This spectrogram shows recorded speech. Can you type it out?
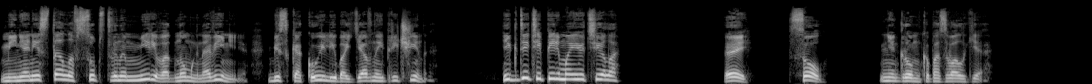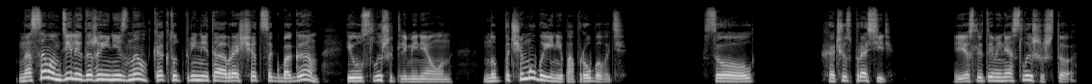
Меня не стало в собственном мире в одно мгновение, без какой-либо явной причины. И где теперь мое тело? «Эй, Сол!» — негромко позвал я. На самом деле даже и не знал, как тут принято обращаться к богам и услышит ли меня он, но почему бы и не попробовать? «Сол, хочу спросить, если ты меня слышишь, то...»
